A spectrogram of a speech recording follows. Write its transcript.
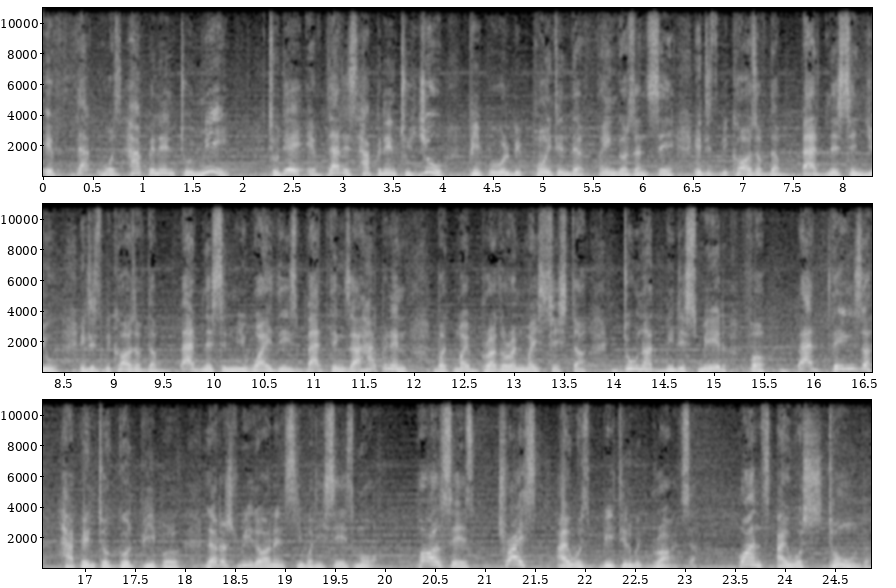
if that was happening to me, today, if that is happening to you, people will be pointing their fingers and say, It is because of the badness in you. It is because of the badness in me why these bad things are happening. But my brother and my sister, do not be dismayed, for bad things happen to good people. Let us read on and see what he says more. Paul says, Thrice I was beaten with rods, once I was stoned.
